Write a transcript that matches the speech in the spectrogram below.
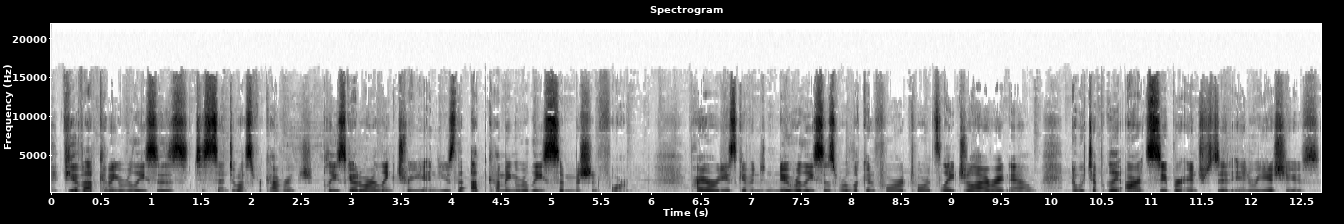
If you have upcoming releases to send to us for coverage, please go to our link tree and use the upcoming release submission form. Priority is given to new releases. We're looking forward towards late July right now, and we typically aren't super interested in reissues.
